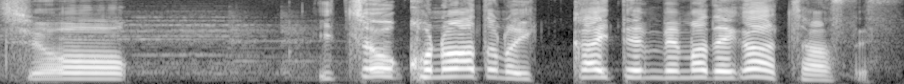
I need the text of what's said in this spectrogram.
一応一応この後の1回転目までがチャンスです。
